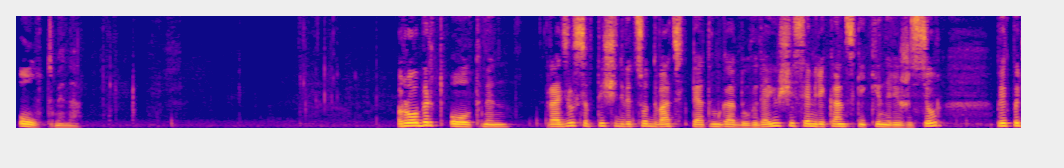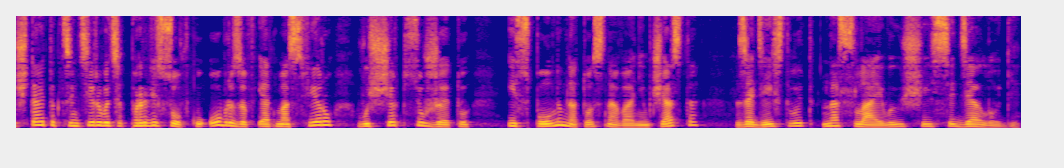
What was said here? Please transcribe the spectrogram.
Олтмена. Роберт Олтмен родился в 1925 году. Выдающийся американский кинорежиссер предпочитает акцентировать прорисовку образов и атмосферу в ущерб сюжету и с полным на то основанием часто задействует наслаивающиеся диалоги.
